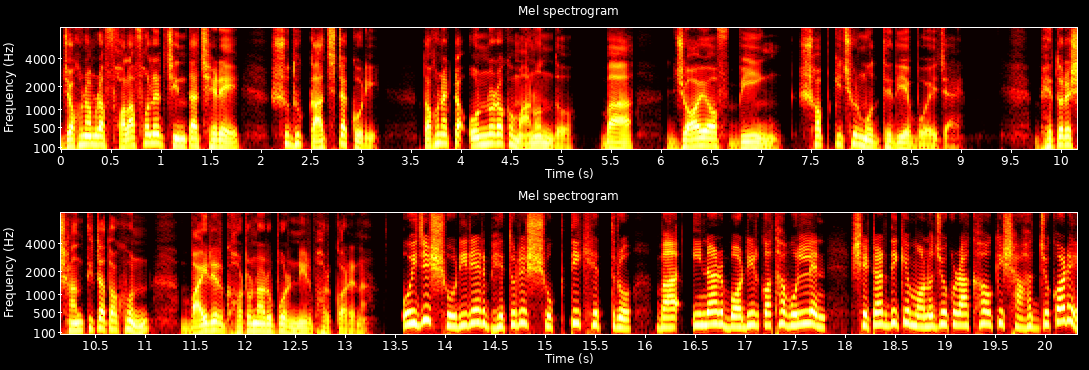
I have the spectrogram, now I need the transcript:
যখন আমরা ফলাফলের চিন্তা ছেড়ে শুধু কাজটা করি তখন একটা অন্যরকম আনন্দ বা জয় অফ বিইং সব কিছুর মধ্যে দিয়ে বয়ে যায়। ভেতরের শান্তিটা তখন বাইরের ঘটনার উপর নির্ভর করে না। ওই যে শরীরের ভেতরের শক্তি ক্ষেত্র বা ইনার বডির কথা বললেন সেটার দিকে মনোযোগ রাখাও কি সাহায্য করে?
